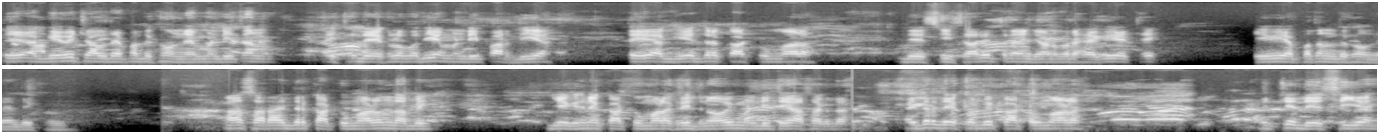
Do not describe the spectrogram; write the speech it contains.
ਤੇ ਅੱਗੇ ਵੀ ਚੱਲਦੇ ਆਪਾਂ ਦਿਖਾਉਂਦੇ ਆ ਮੰਡੀ ਤੁਹਾਨੂੰ। ਇੱਥੋਂ ਦੇਖ ਲਓ ਵਧੀਆ ਮੰਡੀ ਭਰਦੀ ਆ। ਤੇ ਅੱਗੇ ਇਧਰ ਕਾਟੂ ਮਾਲ, ਦੇਸੀ ਸਾਰੇ ਤਰ੍ਹਾਂ ਦੇ ਜਾਨਵਰ ਹੈਗੇ ਇੱਥੇ। ਇਹ ਵੀ ਆਪਾਂ ਤੁਹਾਨੂੰ ਦਿਖਾਉਂਦੇ ਆ, ਦੇਖੋ। ਆ ਸਾਰਾ ਇੱਧਰ ਕਾਟੂ ਮਾਲ ਹੁੰਦਾ ਬਈ। ਜੇ ਕਿਸੇ ਨੇ ਕਾਟੂ ਮਾਲ ਖਰੀਦਣਾ ਉਹ ਵੀ ਮੰਡੀ ਤੇ ਆ ਸਕਦਾ। ਇੱਧਰ ਦੇਖੋ ਵੀ ਕਾਟੂ ਮਾਲ ਵਿੱਚੇ ਦੇਸੀ ਆ।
